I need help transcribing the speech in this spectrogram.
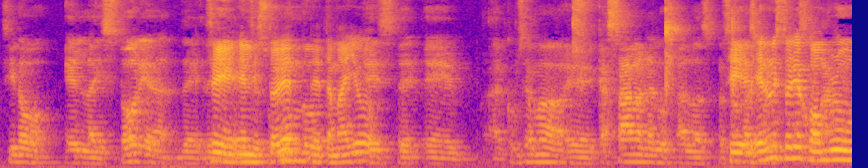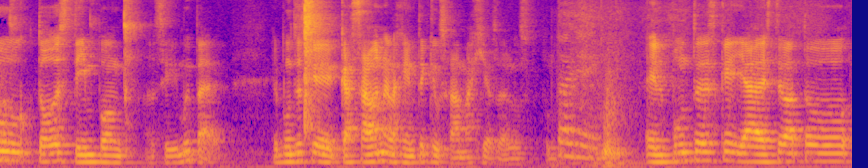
sino en la historia de, de- Sí, de en la historia mundo, de Tamayo. Este, eh, ¿Cómo se llama? Eh, cazaban a, los, a las personas. Sí, era una historia homebrew, todo steampunk, así, muy padre. El punto es que cazaban a la gente que usaba magia, o sea, los... El punto es que ya este vato,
